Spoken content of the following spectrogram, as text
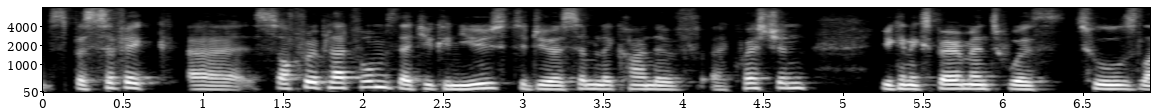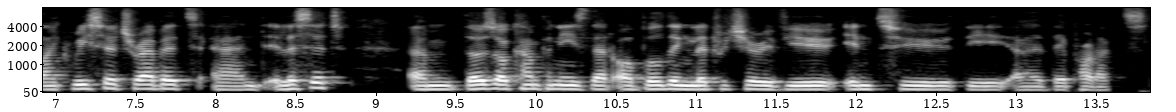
specific uh, software platforms that you can use to do a similar kind of uh, question. You can experiment with tools like ResearchRabbit and Elicit. Um, those are companies that are building literature review into the their products.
